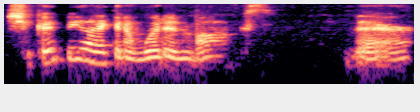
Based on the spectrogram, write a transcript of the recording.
She could be like in a wooden box there.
